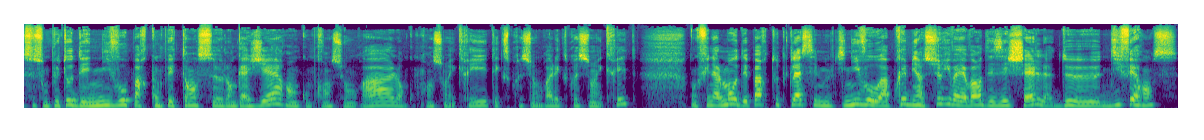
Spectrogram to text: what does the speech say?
Ce sont plutôt des niveaux par compétences langagières, en compréhension orale, en compréhension écrite, expression orale, expression écrite. Donc finalement, au départ, toute classe est multiniveau. Après, bien sûr, il va y avoir des échelles de différence.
